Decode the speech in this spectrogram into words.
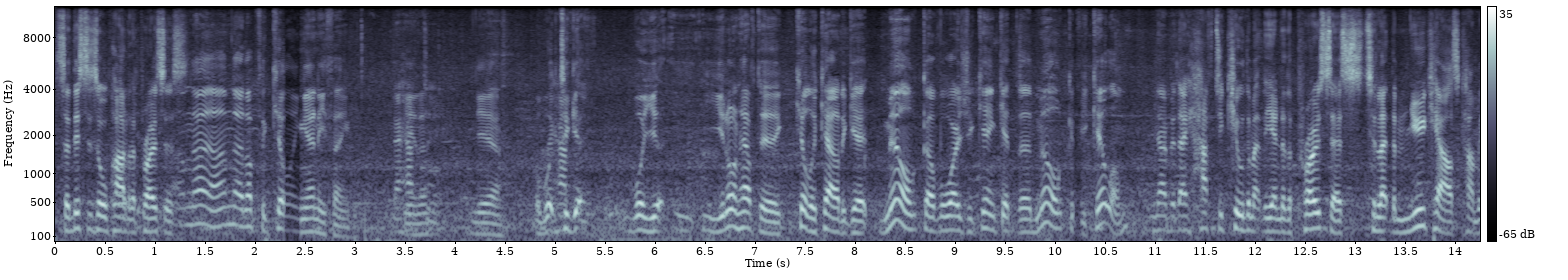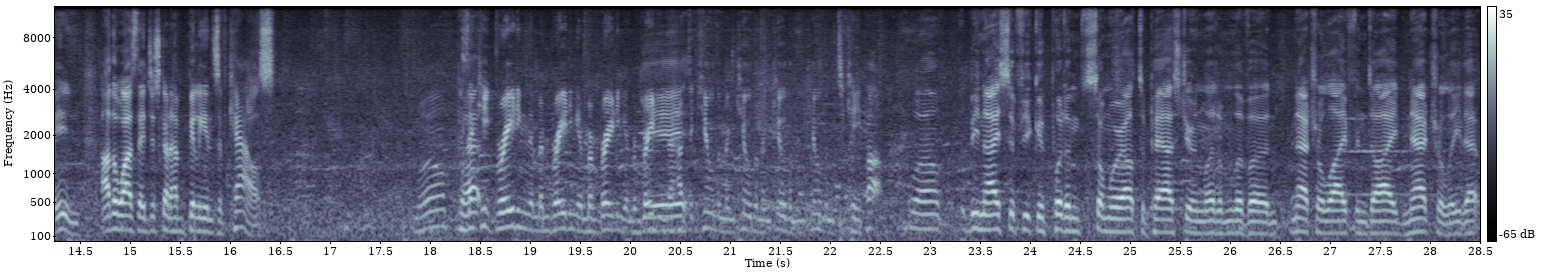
So this is all part of the process. I'm not. I'm not up for killing anything. They you have know? to. Yeah. But what to get? to. Well, you you don't have to kill a cow to get milk. Otherwise, you can't get the milk if you kill them. No, but they have to kill them at the end of the process to let the new cows come in. Otherwise, they're just going to have billions of cows. Well, Because they keep breeding them and breeding them and breeding them and breeding. them They have to kill them and kill them and kill them and kill them to keep up. well, it'd be nice if you could put them somewhere out to pasture and let them live a natural life and die naturally. That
